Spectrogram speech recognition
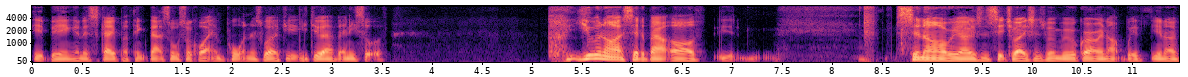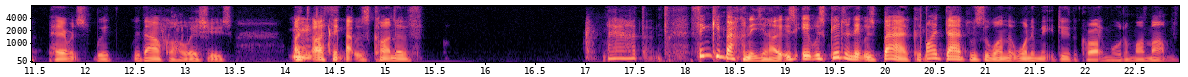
it being an escape, I think that's also quite important as well. If you, you do have any sort of you and I said about our scenarios and situations when we were growing up with you know parents with with alcohol issues. Mm. I, I think that was kind of thinking back on it. You know, it was it was good and it was bad because my dad was the one that wanted me to do the karate more than my mum.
